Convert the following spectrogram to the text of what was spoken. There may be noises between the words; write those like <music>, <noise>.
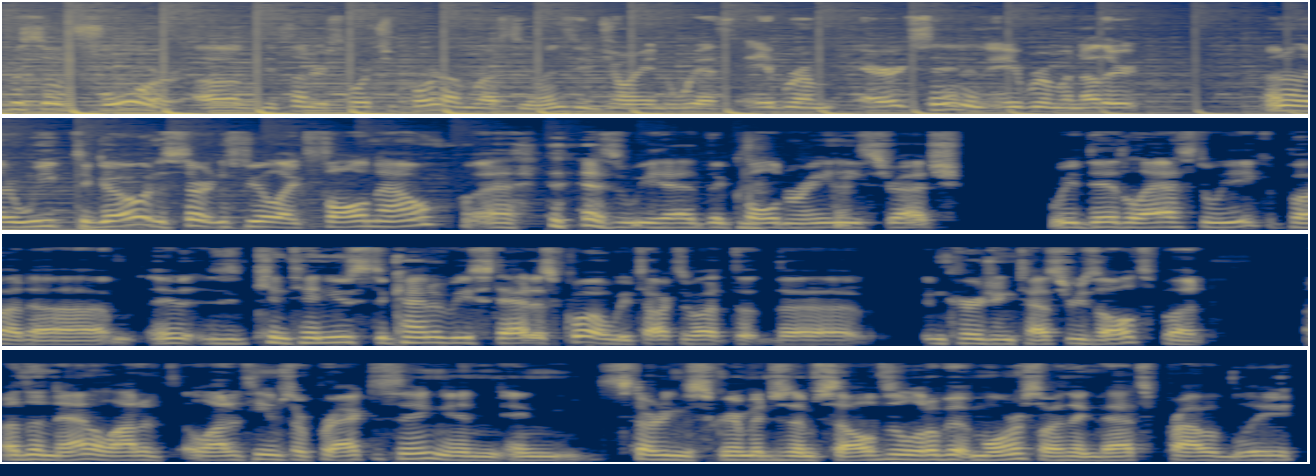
Episode four of the Thunder Sports Report. I'm Rusty Lindsay, joined with Abram Erickson, and Abram another another week to go, and it's starting to feel like fall now, <laughs> as we had the cold, rainy stretch we did last week. But uh, it continues to kind of be status quo. We talked about the, the encouraging test results, but other than that, a lot of a lot of teams are practicing and and starting to scrimmage themselves a little bit more. So I think that's probably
